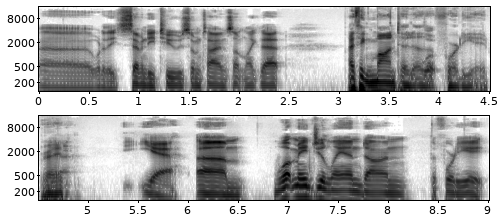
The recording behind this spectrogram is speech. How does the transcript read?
uh, what are they, 72 sometimes, something like that. I think Monta does a 48, right? Yeah. Um, what made you land on the 48?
